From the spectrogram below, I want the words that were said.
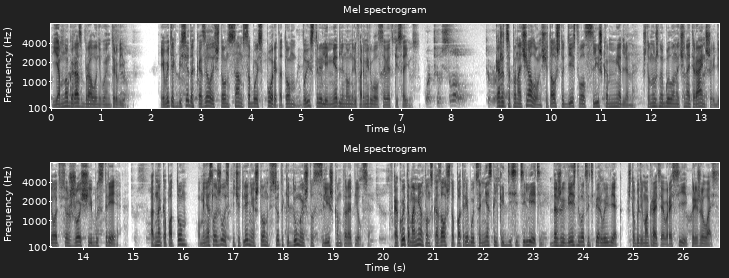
я много раз брал у него интервью. И в этих беседах казалось, что он сам с собой спорит о том, быстро или медленно он реформировал Советский Союз. Кажется, поначалу он считал, что действовал слишком медленно, что нужно было начинать раньше, делать все жестче и быстрее. Однако потом у меня сложилось впечатление, что он все-таки думает, что слишком торопился. В какой-то момент он сказал, что потребуется несколько десятилетий, даже весь 21 век, чтобы демократия в России прижилась.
